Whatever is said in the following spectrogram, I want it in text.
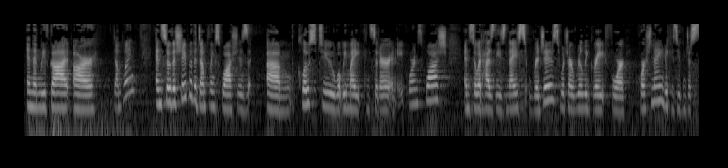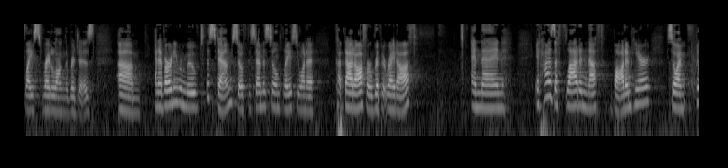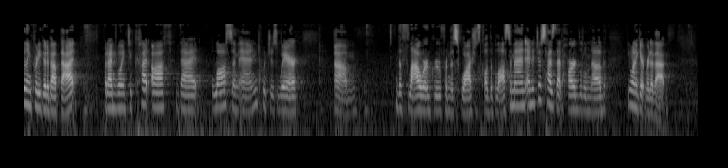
And then we've got our dumpling. And so the shape of the dumpling squash is um, close to what we might consider an acorn squash. And so it has these nice ridges, which are really great for portioning because you can just slice right along the ridges. Um, and I've already removed the stem, so if the stem is still in place, you want to cut that off or rip it right off. And then it has a flat enough bottom here, so I'm feeling pretty good about that. But I'm going to cut off that blossom end, which is where um, the flower grew from the squash. It's called the blossom end, and it just has that hard little nub. You want to get rid of that.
